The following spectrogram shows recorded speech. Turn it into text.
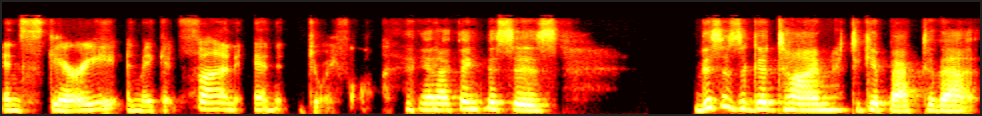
and scary and make it fun and joyful. and I think this is this is a good time to get back to that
